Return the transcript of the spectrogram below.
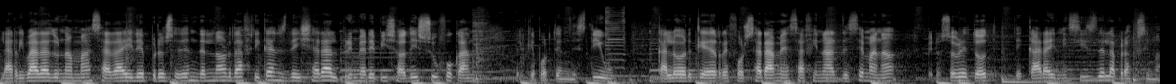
L'arribada d'una massa d'aire procedent del nord d'Àfrica ens deixarà el primer episodi sufocant pel que portem d'estiu. Calor que reforçarà més a finals de setmana, però sobretot de cara a inicis de la pròxima.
